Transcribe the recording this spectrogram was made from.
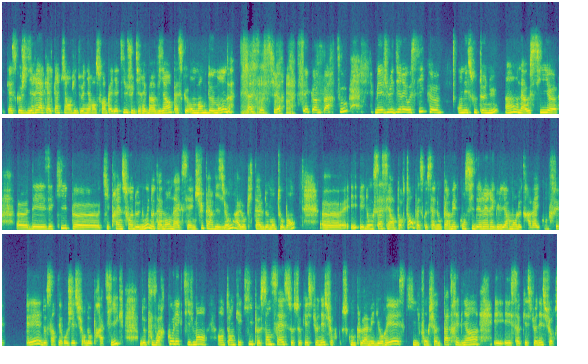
qu'est-ce que je dirais à quelqu'un qui a envie de venir en soins palliatifs, je dirais ben viens parce qu'on manque de monde, ça c'est sûr, c'est comme partout. Mais je lui dirais aussi que on est soutenu. Hein. on a aussi euh, euh, des équipes euh, qui prennent soin de nous, et notamment on a accès à une supervision à l'hôpital de Montauban. Et, et, donc ça c'est important parce que ça nous permet de considérer régulièrement le travail qu'on fait de s'interroger sur nos pratiques, de pouvoir collectivement, en tant qu'équipe, sans cesse se questionner sur ce qu'on peut améliorer, ce qui fonctionne pas très bien, et, et se questionner sur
